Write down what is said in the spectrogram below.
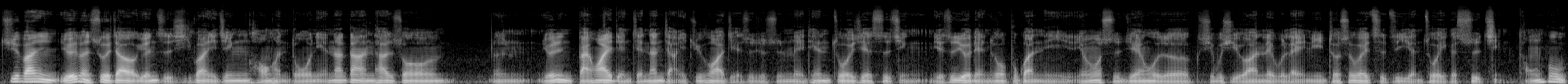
其实发现有一本书也叫《原子习惯》，已经红很多年。那当然他是说，嗯，有点白话一点，简单讲一句话解释，就是每天做一些事情，也是有点说，不管你有没有时间或者喜不喜欢、累不累，你都是会持之以恒做一个事情，重复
